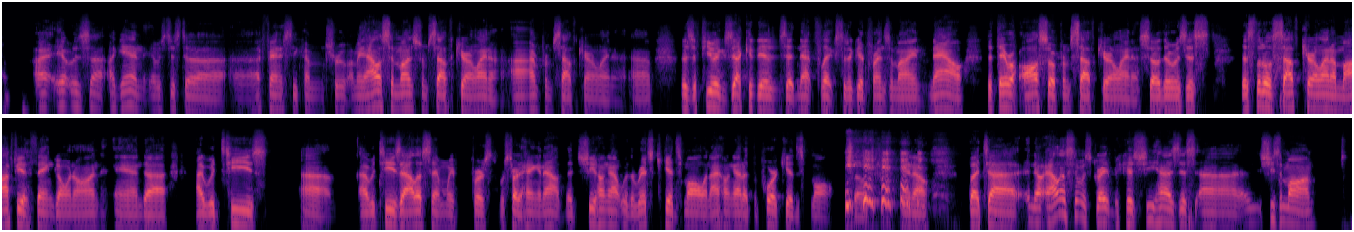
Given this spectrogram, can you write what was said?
Uh, it was uh, again. It was just a, a, fantasy come true. I mean, Allison Munn's from South Carolina. I'm from South Carolina. Uh, there's a few executives at Netflix that are good friends of mine now that they were also from South Carolina. So there was this this little South Carolina mafia thing going on, and uh, I would tease uh, I would tease Allison when we first we started hanging out that she hung out with the rich kids mall and I hung out at the poor kids mall. So you know, but uh, no, Allison was great because she has this. Uh, she's a mom.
